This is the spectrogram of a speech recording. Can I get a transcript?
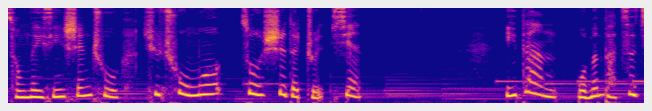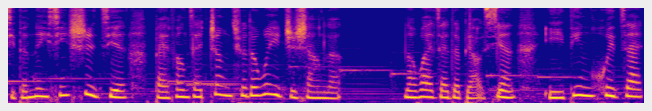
从内心深处去触摸做事的准线。一旦我们把自己的内心世界摆放在正确的位置上了，那外在的表现一定会在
